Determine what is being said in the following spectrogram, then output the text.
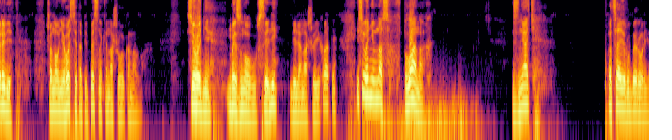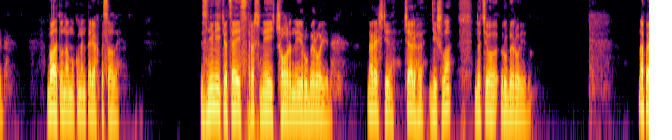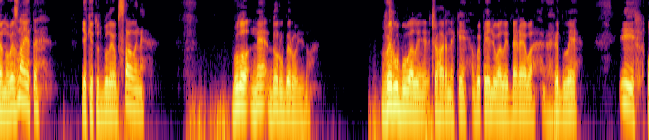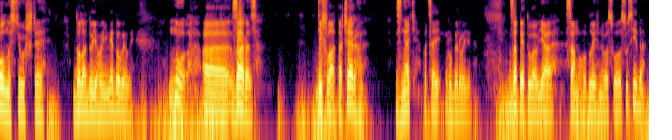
Привіт, шановні гості та підписники нашого каналу. Сьогодні ми знову в селі біля нашої хати. І сьогодні в нас в планах зняти оцей рубероїд. Багато нам у коментарях писали. Зніміть оцей страшний чорний рубероїд. Нарешті черга дійшла до цього рубероїду. Напевно, ви знаєте, які тут були обставини було не до рубероїду. Вирубували чагарники, випилювали дерева, грибли і повністю ще до ладу його і не довели. Ну, а зараз дійшла та черга зняти оцей рубероїд. Запитував я самого ближнього свого сусіда,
